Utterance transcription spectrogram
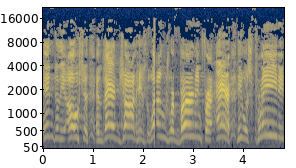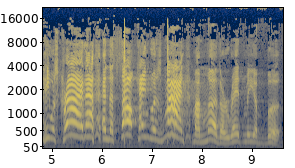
into the ocean. And there, John, his lungs were burning for air. He was pleading, he was crying out. And the thought came to his mind my mother read me a book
